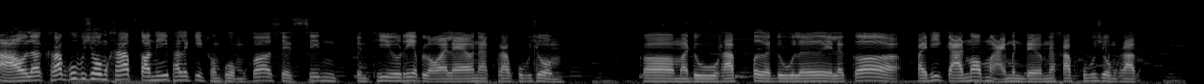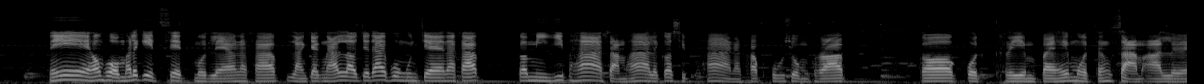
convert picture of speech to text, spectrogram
เอาแล้วครับคุณผู้ชมครับ ตอนนี้ภารกิจของผมก็เสร็จสิ้นเป็นที่เรียบร้อยแล้วนะครับคุณผู้ชม ก็มาดูครับเปิดดูเลยแล้วก็ไปที่การมอบหมายเหมือนเดิมนะครับคุณผู้ชมครับ นี่ของผมภารกิจเสร็จหมดแล้วนะครับ หลังจากนั้นเราจะได้พวงกุญแจนะครับ ก็มี 25 35 แล้วก็ 15 นะครับคุณผู้ชมครับ ก็กดเคลมไปให้หมดทั้ง 3อันเลย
